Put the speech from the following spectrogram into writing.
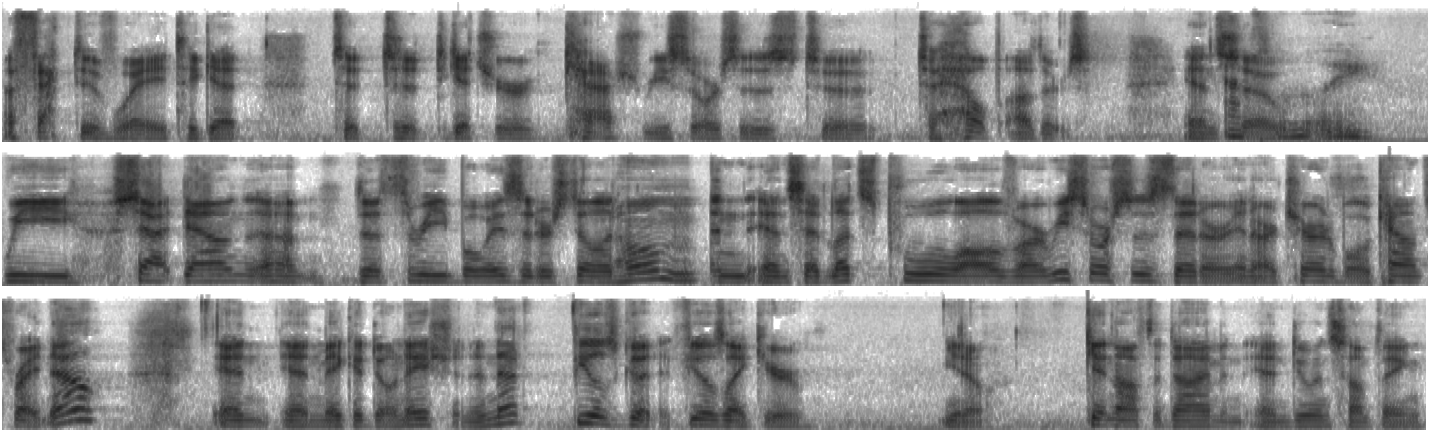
effective way to get to, to, to get your cash resources to, to help others. And so Absolutely we sat down, um, the three boys that are still at home, and, and said, let's pool all of our resources that are in our charitable accounts right now and, and make a donation. And that feels good. It feels like you're, you know, getting off the dime and, and doing something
